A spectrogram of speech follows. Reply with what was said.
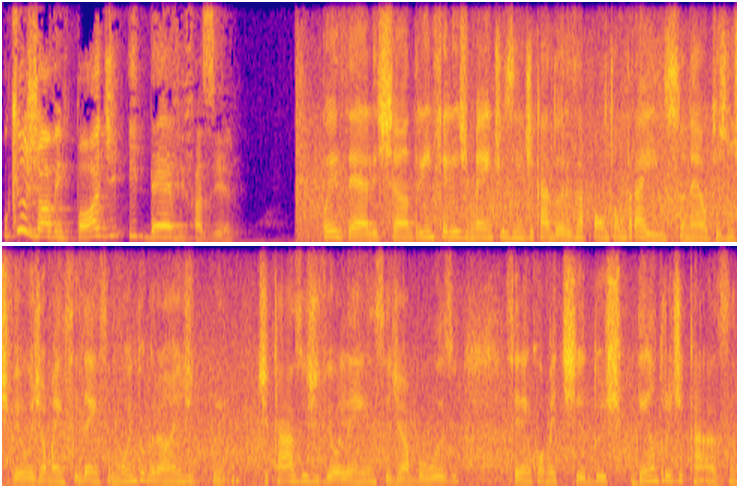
O que o jovem pode e deve fazer? Pois é, Alexandre, infelizmente os indicadores apontam para isso, né? O que a gente vê hoje é uma incidência muito grande de casos de violência, de abuso serem cometidos dentro de casa.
